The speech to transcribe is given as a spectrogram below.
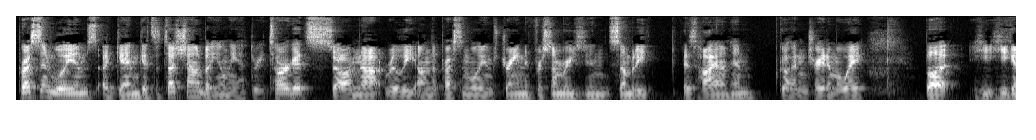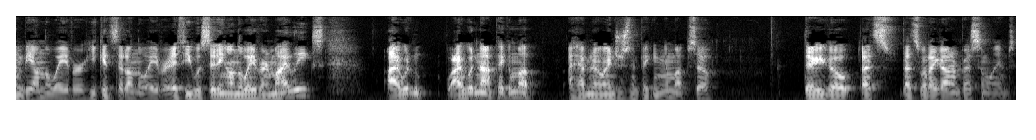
Preston Williams again gets a touchdown, but he only had three targets, so I'm not really on the Preston Williams train. If for some reason somebody is high on him, go ahead and trade him away. But he, he can be on the waiver. He could sit on the waiver. If he was sitting on the waiver in my leagues, I wouldn't I would not pick him up. I have no interest in picking him up. So there you go. That's that's what I got on Preston Williams.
